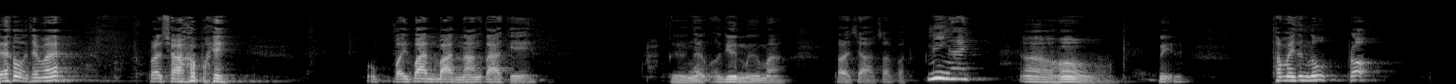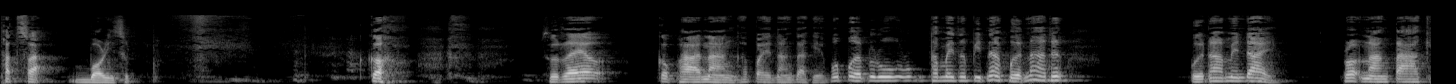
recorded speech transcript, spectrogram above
แล้วใช่ไหมพระชาไป ไปบ้านบ้านนางตาเก๋คือไงยื่นมือมา พระชาสัมผัสนี่ไงอ้าวนี่ทำไมถึงรู้ เพราะผัสสะ บริสุทธิ์ ก็สุดแล้วก็พานางเข้าไปนางตาเก๋พอเปิดรู้ทำไมเธอปิดหน้า เปิดหน้าเธอเปิดหน้าไม่ได้ เพราะนางตาเข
